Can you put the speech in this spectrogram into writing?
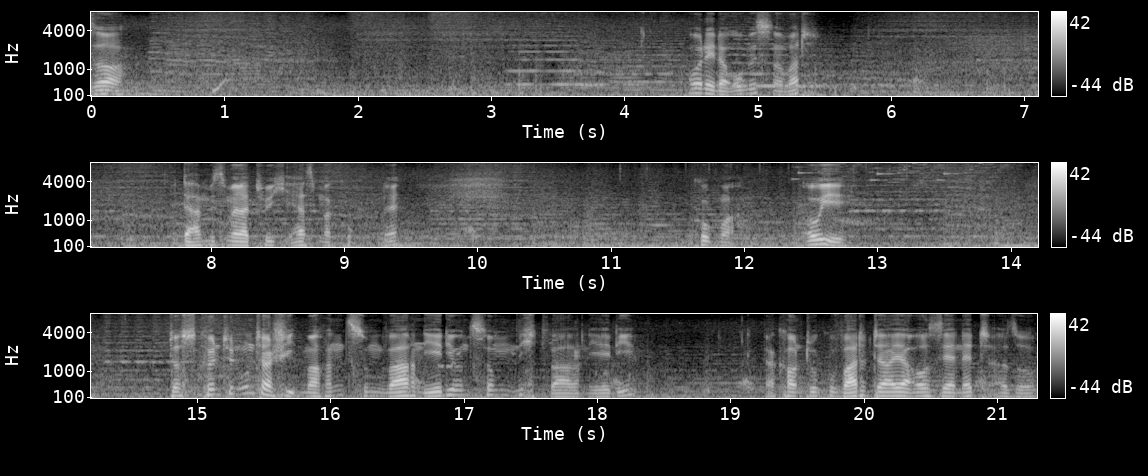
So. Oh ne, da oben ist noch was. Da müssen wir natürlich erstmal gucken? Guck mal. Oh je. Das könnte einen Unterschied machen zum wahren Jedi und zum nicht wahren Jedi. Ja, Count Dooku wartet da ja auch sehr nett, also...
